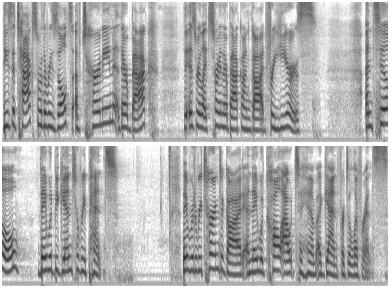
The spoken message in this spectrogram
These attacks were the results of turning their back, the Israelites turning their back on God for years until they would begin to repent. They would return to God and they would call out to Him again for deliverance.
